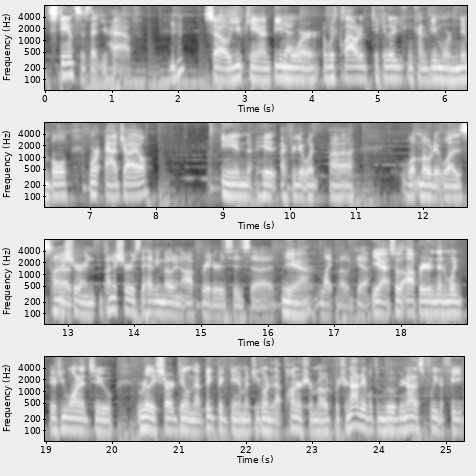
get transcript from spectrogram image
stances that you have. Mm-hmm. So you can be yeah. more, with Cloud in particular, you can kind of be more nimble, more agile in his, I forget what, uh, what mode it was. Uh, Punisher uh, and Punisher is the heavy mode, and Operator is his uh, yeah light mode. Yeah, yeah. So the Operator, and then when if you wanted to really start dealing that big big damage, you go into that Punisher mode, which you're not able to move. You're not as fleet of feet,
